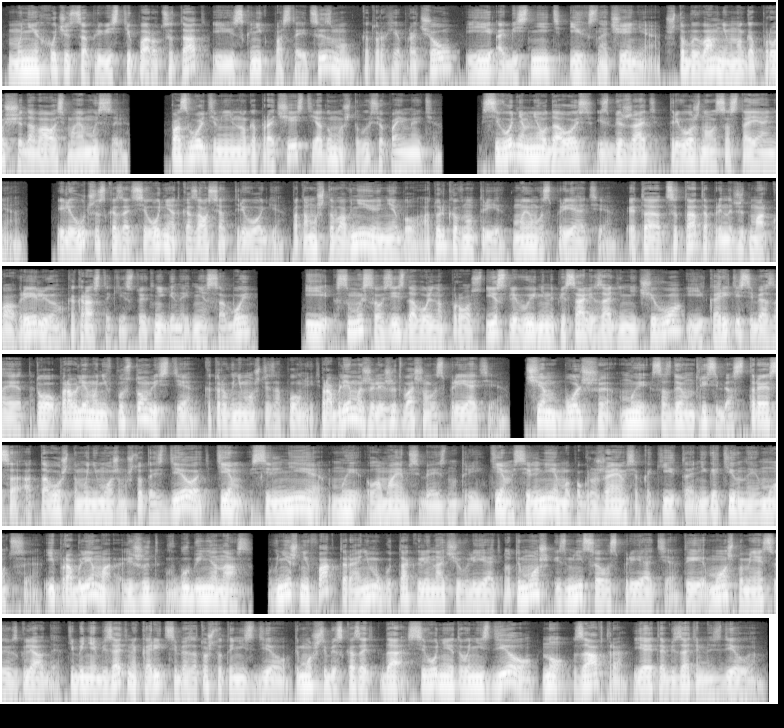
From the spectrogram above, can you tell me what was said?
Мне хочется привести пару цитат из книг по стоицизму, которых я прочел, и объяснить их значение, чтобы вам немного проще давалась моя мысль. Позвольте мне немного прочесть, я думаю, что вы все поймете. Сегодня мне удалось избежать тревожного состояния. Или лучше сказать, сегодня отказался от тревоги, потому что вовне ее не было, а только внутри, в моем восприятии. Эта цитата принадлежит Марку Аврелию, как раз таки из той книги «Наедине с собой», и смысл здесь довольно прост. Если вы не написали сзади ничего и корите себя за это, то проблема не в пустом листе, который вы не можете заполнить. Проблема же лежит в вашем восприятии. Чем больше мы создаем внутри себя стресса от того, что мы не можем что-то сделать, тем сильнее мы ломаем себя изнутри. Тем сильнее мы погружаемся в какие-то негативные эмоции. И проблема лежит в глубине нас. Внешние факторы, они могут так или иначе влиять, но ты можешь изменить свое восприятие, ты можешь поменять свои взгляды. Тебе не обязательно корить себя за то, что ты не сделал. Ты можешь себе сказать, да, сегодня этого не сделал, но завтра я это обязательно сделаю.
